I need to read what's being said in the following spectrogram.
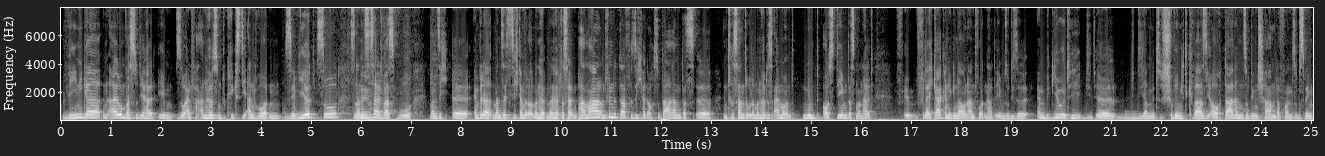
weniger ein Album, was du dir halt eben so einfach anhörst und du kriegst die Antworten serviert, so, sondern es Mhm. ist halt was, wo man sich, äh, entweder man setzt sich damit, man hört, man hört das halt ein paar Mal und findet da für sich halt auch so daran das äh, Interessante oder man hört es einmal und nimmt aus dem, dass man halt vielleicht gar keine genauen Antworten hat, eben so diese Ambiguity, die, äh, die, die damit schwingt, quasi auch darin so den Charme davon. So deswegen,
